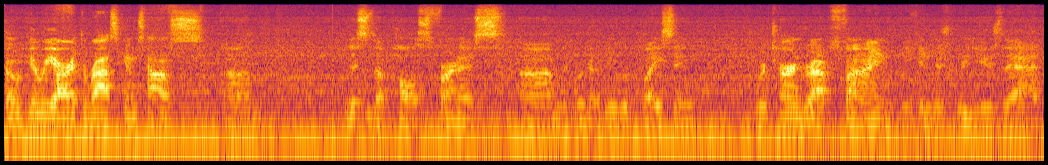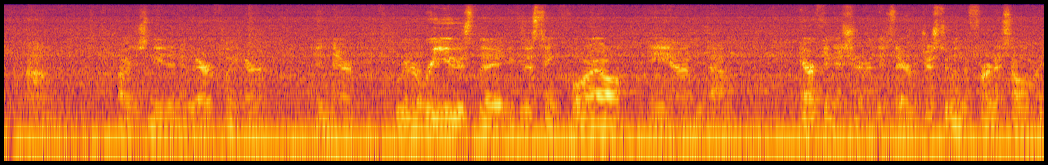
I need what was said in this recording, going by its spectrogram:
So here we are at the Roskins house. Um, this is a pulse furnace um, that we're going to be replacing. Return drop's fine. We can just reuse that. Um, probably just need a new air cleaner in there. We're going to reuse the existing coil and uh, air conditioner that's there. We're just doing the furnace only.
